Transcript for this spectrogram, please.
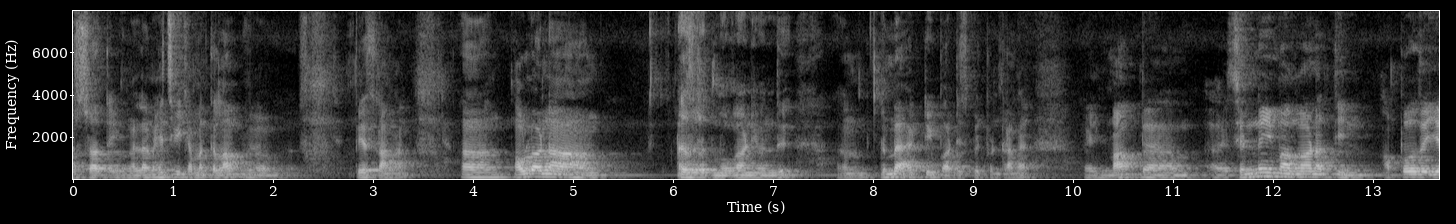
Hasrat இவங்க எல்லாமே ஹெச்வி கமத்தெல்லாம் பேசுகிறாங்க மௌலானா ஹசரத் மோகானி வந்து ரொம்ப ஆக்டிவ் பார்ட்டிசிபேட் பண்ணுறாங்க சென்னை மாகாணத்தின் அப்போதைய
